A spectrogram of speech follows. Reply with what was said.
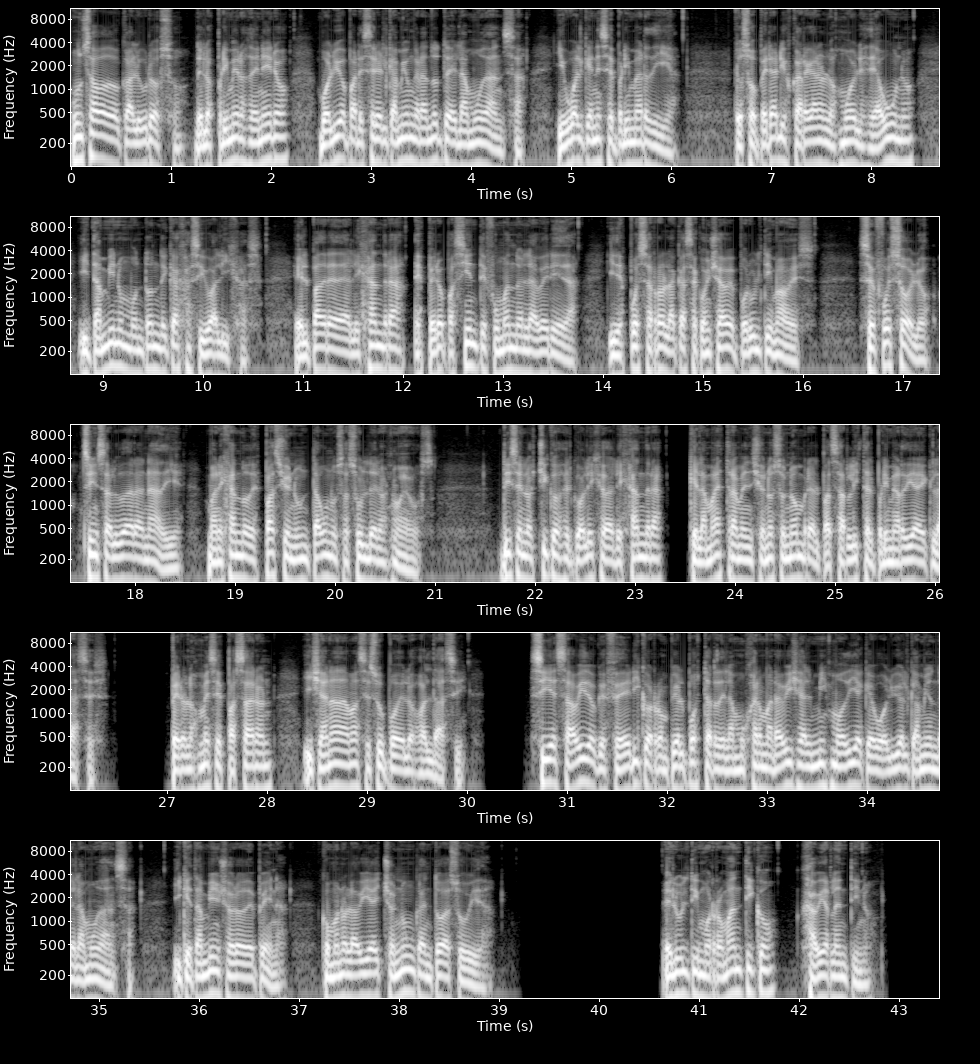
Un sábado caluroso, de los primeros de enero, volvió a aparecer el camión grandote de la mudanza, igual que en ese primer día. Los operarios cargaron los muebles de a uno y también un montón de cajas y valijas. El padre de Alejandra esperó paciente fumando en la vereda y después cerró la casa con llave por última vez. Se fue solo, sin saludar a nadie, manejando despacio en un Taunus azul de los nuevos. Dicen los chicos del colegio de Alejandra que la maestra mencionó su nombre al pasar lista el primer día de clases. Pero los meses pasaron y ya nada más se supo de los Baldassi. Sí es sabido que Federico rompió el póster de la Mujer Maravilla el mismo día que volvió el camión de la mudanza, y que también lloró de pena, como no lo había hecho nunca en toda su vida. El último romántico, Javier Lentino.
